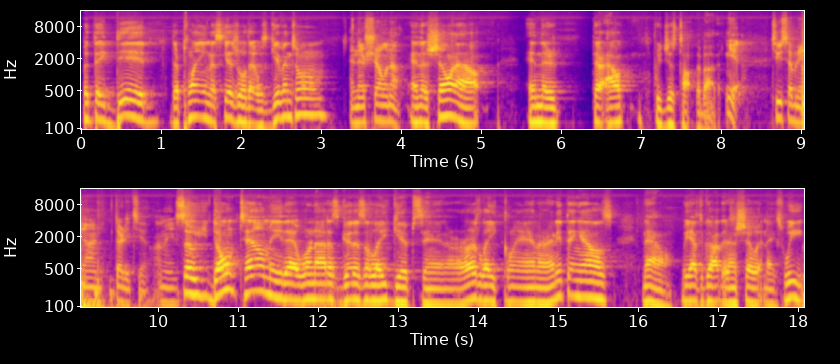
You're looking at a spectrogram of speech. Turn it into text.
but they did. They're playing the schedule that was given to them, And they're showing up. and they're showing out, and they're they're out. We just talked about it. Yeah. 279, 32. I mean, So you don't tell me that we're not as good as a Lake Gibson or a Lakeland or anything else. Now we have to go out there and show it next week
